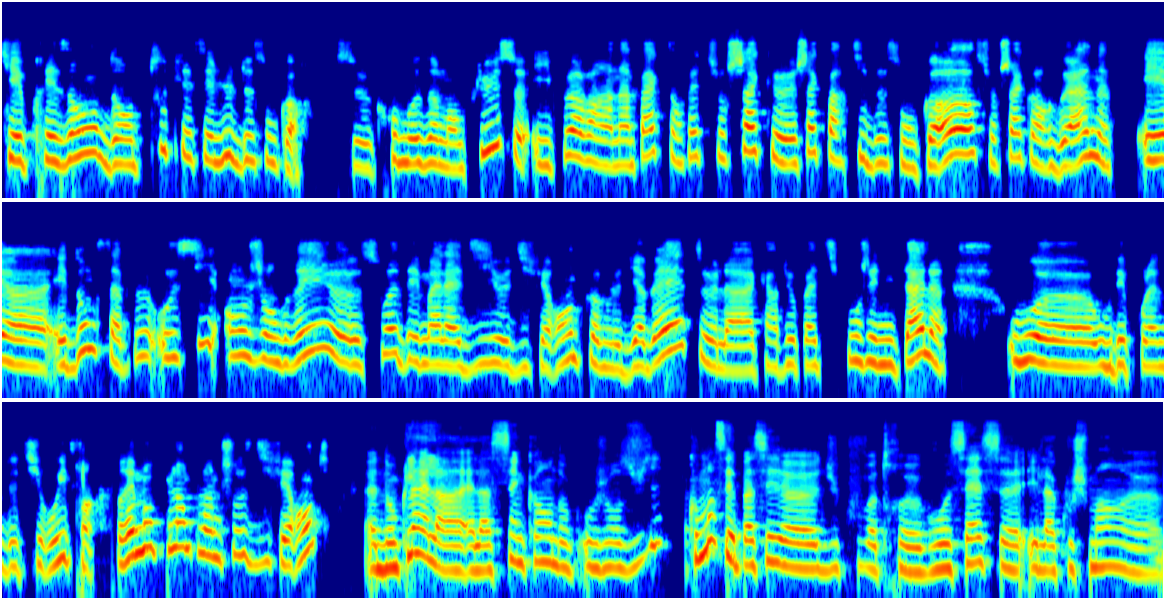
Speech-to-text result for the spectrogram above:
qui est présent dans toutes les cellules de son corps. Ce chromosome en plus, il peut avoir un impact en fait sur chaque chaque partie de son corps, sur chaque organe, et, euh, donc ça peut aussi engendrer euh, soit des maladies euh, différentes comme le diabète, la cardiopathie congénitale ou euh, ou des problèmes de thyroïde, enfin vraiment plein plein de choses différentes. Donc là, elle a, elle a 5 ans donc aujourd'hui. Comment s'est passé du coup votre grossesse et l'accouchement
